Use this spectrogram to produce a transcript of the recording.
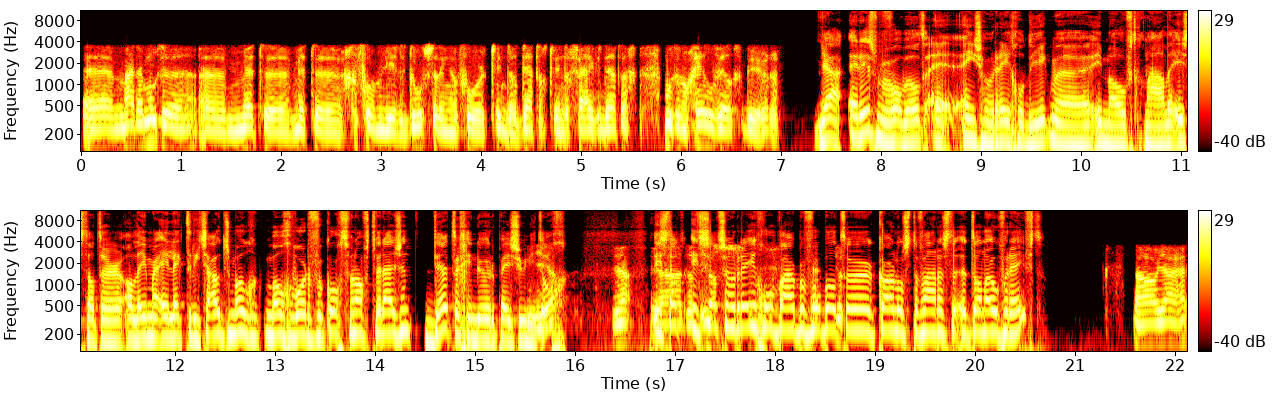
Eh, maar daar moeten eh, met, eh, met de geformuleerde doelstellingen voor 2030, 2035 moet er nog heel veel gebeuren. Ja, er is bijvoorbeeld eh, één zo'n regel die ik me in mijn hoofd kan halen, is dat er alleen maar elektrische auto's mogen, mogen worden verkocht vanaf 2030 in de Europese Unie, Ja. toch? Ja, Is, ja, dat, is dat zo'n regel waar bijvoorbeeld eh, Carlos Tavares het dan over heeft? Nou ja,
